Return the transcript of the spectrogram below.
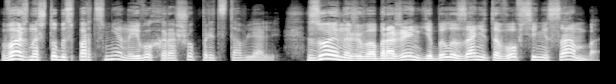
важно, чтобы спортсмены его хорошо представляли. Зоина же воображение было занято вовсе не самбо,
